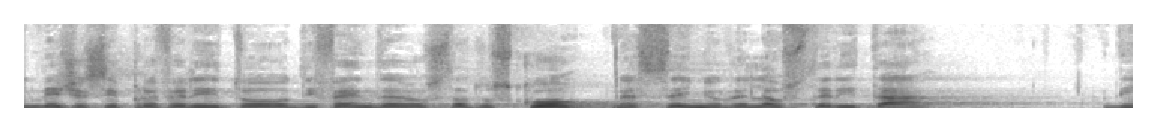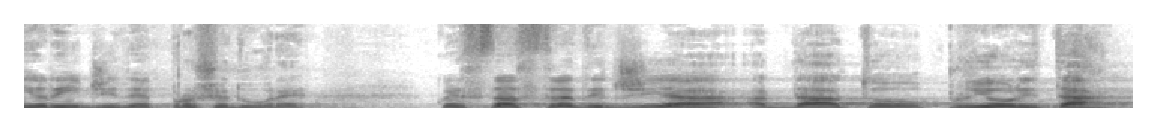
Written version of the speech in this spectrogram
Invece si è preferito difendere lo status quo nel segno dell'austerità di rigide procedure. Questa strategia ha dato priorità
